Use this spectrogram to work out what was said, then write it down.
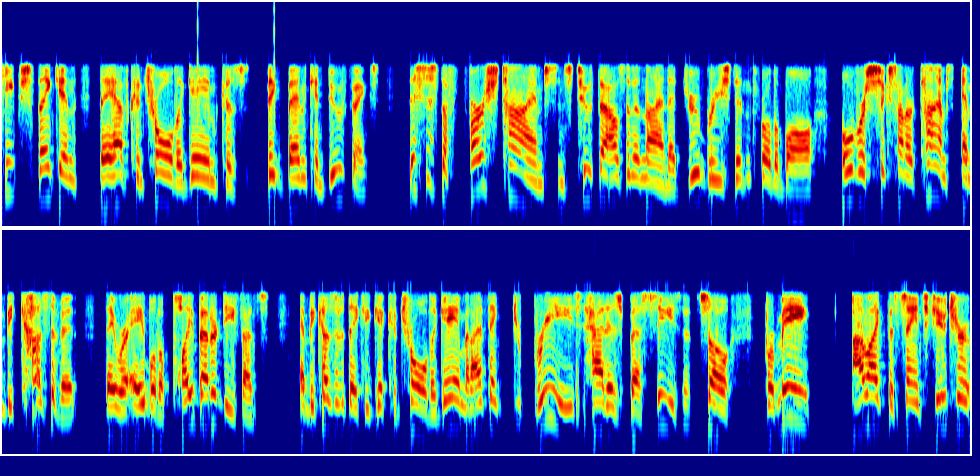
keeps thinking they have control of the game because Big Ben can do things. This is the first time since 2009 that Drew Brees didn't throw the ball over 600 times. And because of it, they were able to play better defense. And because of it, they could get control of the game. And I think Brees had his best season. So for me, I like the Saints' future,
